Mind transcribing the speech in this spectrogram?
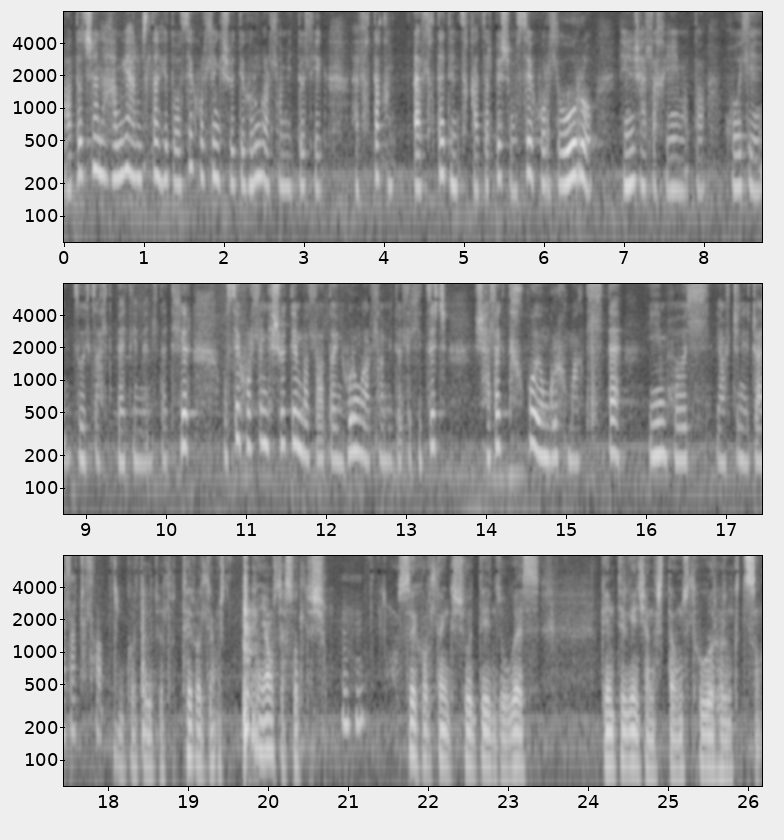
Одоо жишээ нь хамгийн харамсалтай нь хэд улсын их хурлын гишүүдийн хөрөнгө орлогоо мэдүүлэхийг авилгатай авилгатай тэмцэх газар биш улсын их хурл өөрөө хэн шалах юм одоо хуулийн зүйл залт байдаг юм байна л да. Тэгэхээр улсын их хурлын гишүүдийн бол одоо энэ хөрөнгө орлогоо мэдүүлэх хизэж шалагдахгүй өнгөрөх магадлалтай ийм хууль явж гэнэ гэж ойлгож болох уу? Үгүй тэгж болох. Тэр бол ямар ямар ч асуудал биш. Улсын их хурлын гишүүдийн зүгээс гэмтэргийн чанартай өмслөхөөр хөрөнгөцсөн.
